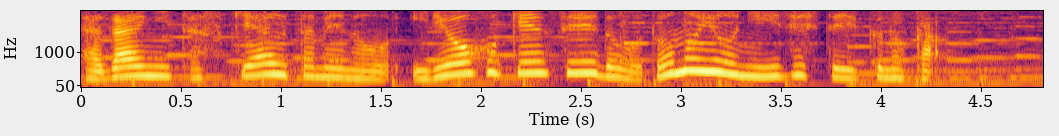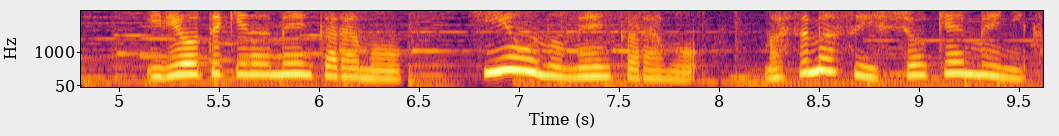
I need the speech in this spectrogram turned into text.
互いに助け合うための医療保険制度をどのように維持していくのか。医療的な面からも費用の面からもますます一生懸命に考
